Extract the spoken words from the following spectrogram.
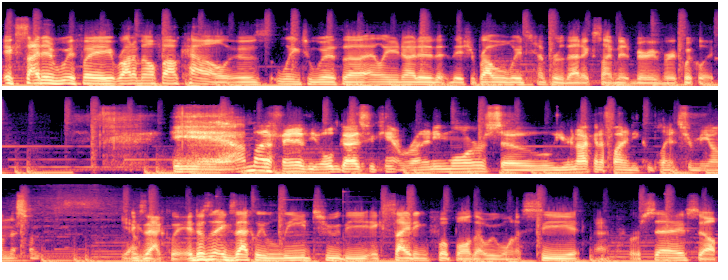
excited with a Radamel Falcao is linked with uh, Atlanta United, they should probably temper that excitement very, very quickly. Yeah, I'm not a fan of the old guys who can't run anymore, so you're not going to find any complaints from me on this one. Yeah. Exactly. It doesn't exactly lead to the exciting football that we want to see uh, per se. So,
